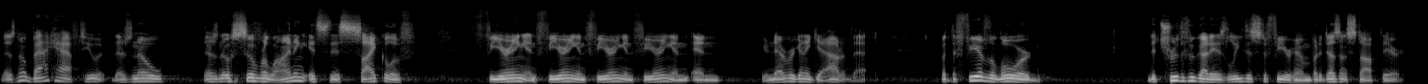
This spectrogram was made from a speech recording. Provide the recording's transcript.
there's no back half to it. There's no there's no silver lining. It's this cycle of fearing and fearing and fearing and fearing and, and you're never going to get out of that. But the fear of the Lord, the truth of who God is, leads us to fear him, but it doesn't stop there.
